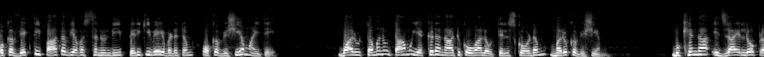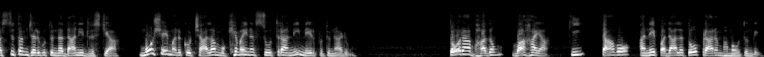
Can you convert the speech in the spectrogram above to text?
ఒక వ్యక్తి పాత వ్యవస్థ నుండి పెరికివేయబడటం ఒక విషయం అయితే వారు తమను తాము ఎక్కడ నాటుకోవాలో తెలుసుకోవడం మరొక విషయం. ముఖ్యంగా ఇజ్రాయెల్లో ప్రస్తుతం జరుగుతున్న దాని దృష్ట్యా మోషే మనకు చాలా ముఖ్యమైన సూత్రాన్ని నేర్పుతున్నాడు. తోరా భాగం వాహాయ కి తావో అనే పదాలతో ప్రారంభమవుతుంది.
